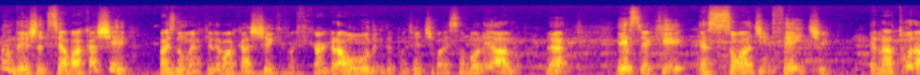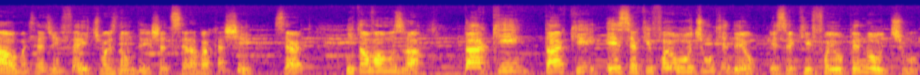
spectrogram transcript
Não deixa de ser abacaxi. Mas não é aquele abacaxi que vai ficar graúdo, que depois a gente vai saboreá-lo, né? Esse aqui é só de enfeite. É natural, mas é de enfeite, mas não deixa de ser abacaxi, certo? Então vamos lá. Tá aqui, tá aqui. Esse aqui foi o último que deu. Esse aqui foi o penúltimo.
